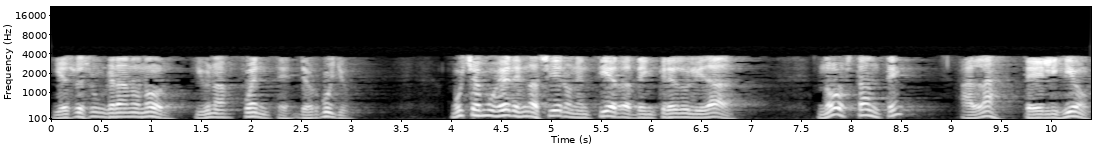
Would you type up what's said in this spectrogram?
y eso es un gran honor y una fuente de orgullo. Muchas mujeres nacieron en tierras de incredulidad. No obstante, Alá te eligió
